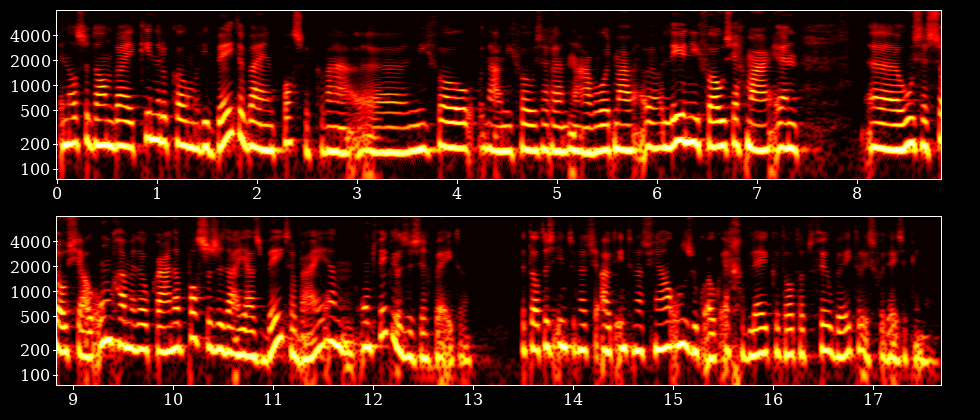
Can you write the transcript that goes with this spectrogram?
En als ze dan bij kinderen komen die beter bij hen passen qua uh, niveau, nou niveau is er een naar woord, maar uh, leerniveau zeg maar en uh, hoe ze sociaal omgaan met elkaar, dan passen ze daar juist beter bij en ontwikkelen ze zich beter. Dat is interna uit internationaal onderzoek ook echt gebleken dat het veel beter is voor deze kinderen.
